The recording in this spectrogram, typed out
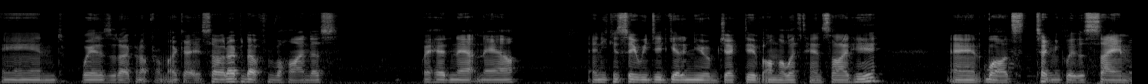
And where does it open up from? Okay, so it opened up from behind us. We're heading out now. And you can see we did get a new objective on the left-hand side here. And, well, it's technically the same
